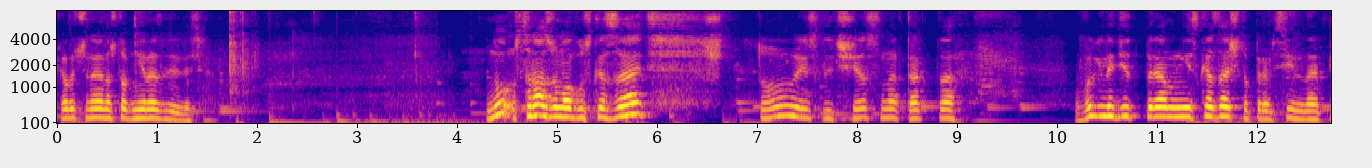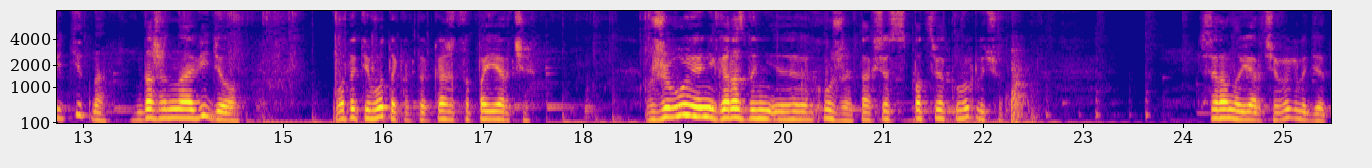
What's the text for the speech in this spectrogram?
Короче, наверное, чтобы не разлились. Ну, сразу могу сказать, что, если честно, как-то выглядит прям не сказать, что прям сильно аппетитно. Даже на видео вот эти вот а как-то кажется поярче. Вживую они гораздо э, хуже. Так, сейчас подсветку выключу. Все равно ярче выглядит.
